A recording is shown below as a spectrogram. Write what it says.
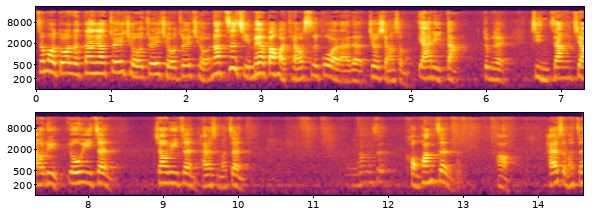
这么多的大家追求追求追求，那自己没有办法调试过来的，就想什么压力大，对不对？紧张、焦虑、忧郁症、焦虑症，还有什么症？恐慌症。恐慌症，好，还有什么症？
